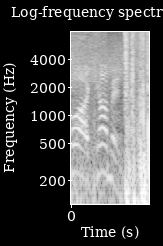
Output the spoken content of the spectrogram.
Fire coming.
